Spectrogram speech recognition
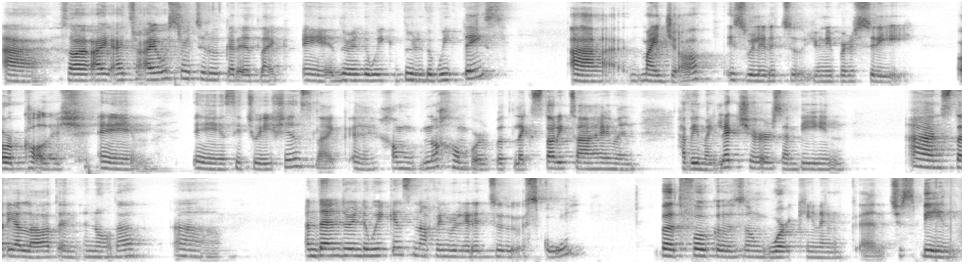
Uh, so I I, try, I always try to look at it like uh, during the week during the weekdays. Uh, my job is related to university or college um, uh, situations like uh, home, not homework but like study time and having my lectures and being and study a lot and, and all that um, and then during the weekends nothing related to school but focus on working and, and just being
